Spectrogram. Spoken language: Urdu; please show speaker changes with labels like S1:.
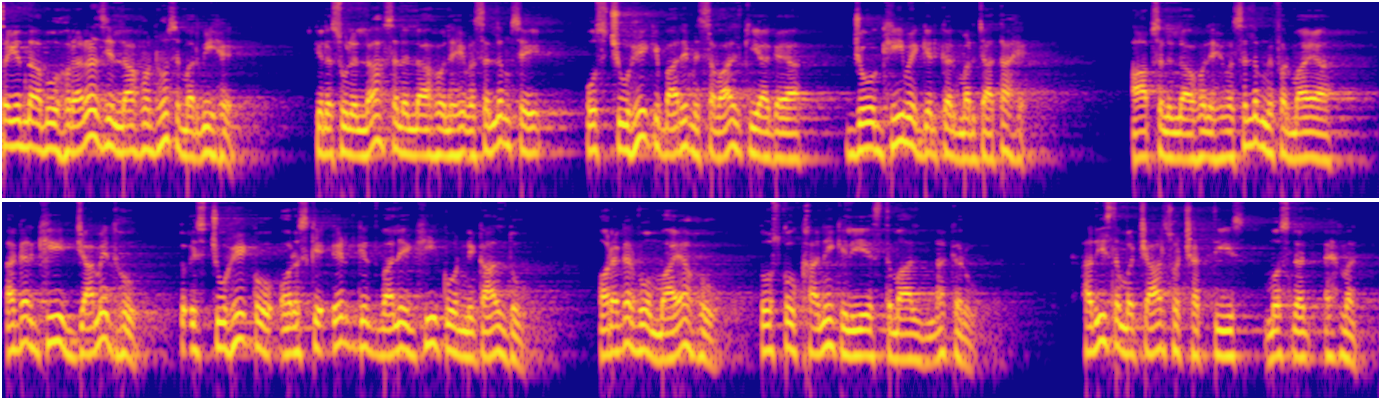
S1: سیدنا ابو حرارہ رضی اللہ عنہ سے مروی ہے کہ رسول اللہ صلی اللہ علیہ وسلم سے اس چوہے کے بارے میں سوال کیا گیا جو گھی میں گر کر مر جاتا ہے۔ آپ صلی اللہ علیہ وسلم نے فرمایا، اگر گھی جامد ہو تو اس چوہے کو اور اس کے ارد گرد والے گھی کو نکال دو۔ اور اگر وہ مایا ہو، تو اس کو کھانے کے لیے استعمال نہ کرو۔ حدیث نمبر چار سو چھتیس، مسند احمد۔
